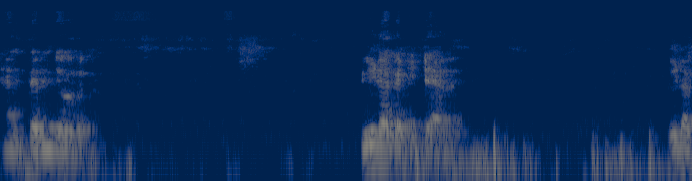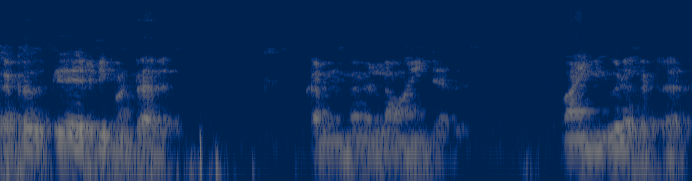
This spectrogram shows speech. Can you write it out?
எனக்கு தெரிஞ்ச ஒரு வீடை கட்டிட்டாரு. வீடை கட்டுறதுக்கு ரெடி பண்ணுறாரு கடன் எல்லாம் வாங்கிட்டாரு. வாங்கி வீடை கட்டுறாரு.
